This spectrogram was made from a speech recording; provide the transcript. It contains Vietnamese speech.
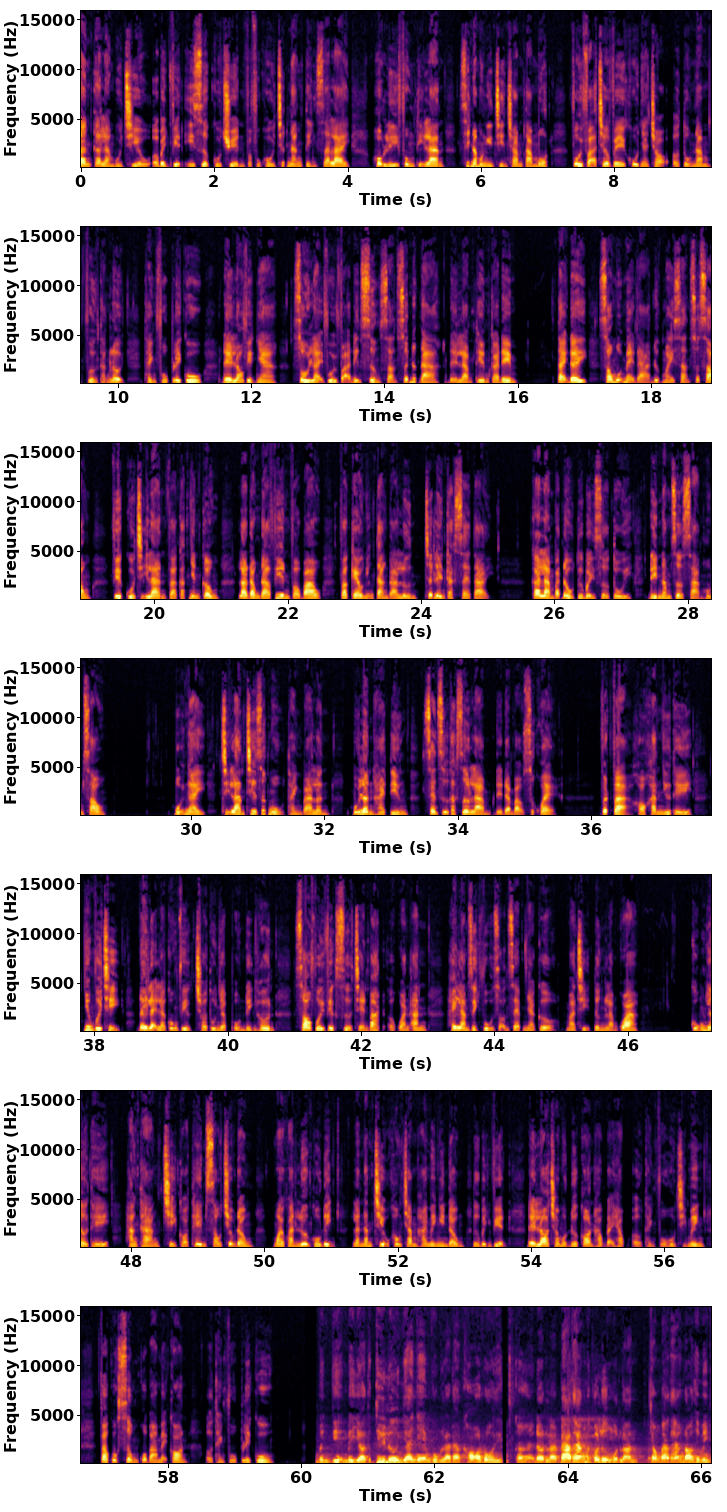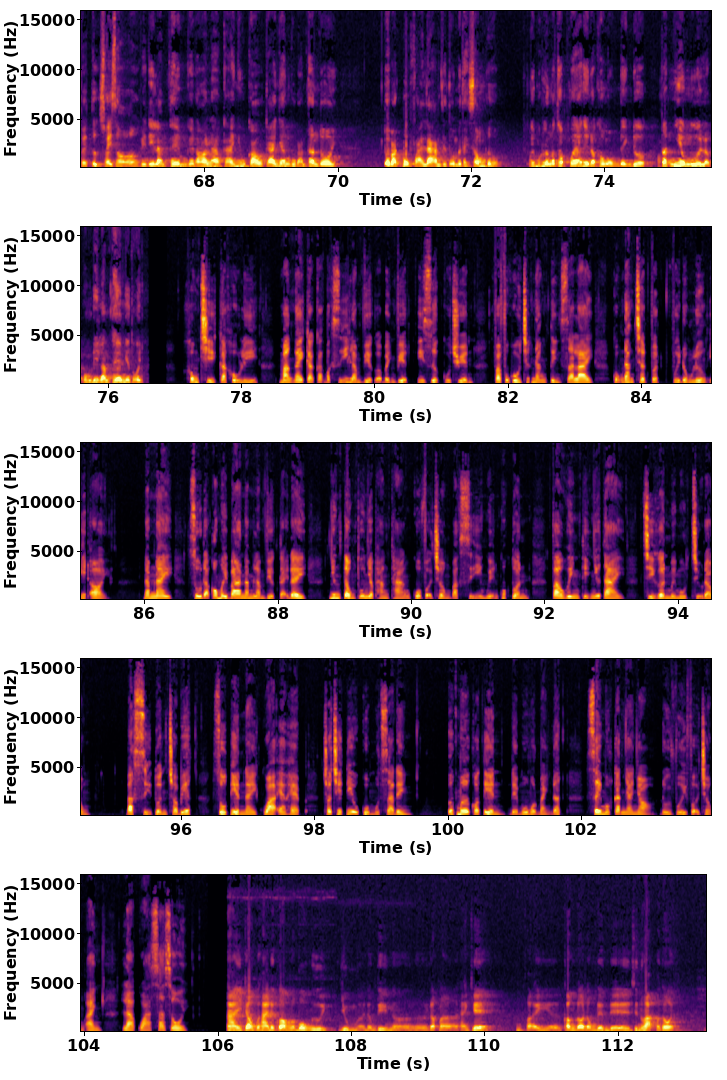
Tan ca làm buổi chiều ở Bệnh viện Y Dược Cổ truyền và Phục hồi chức năng tỉnh Gia Lai, hộ lý Phùng Thị Lan, sinh năm 1981, vội vã trở về khu nhà trọ ở tổ 5, phường Thắng Lợi, thành phố Pleiku để lo việc nhà, rồi lại vội vã đến xưởng sản xuất nước đá để làm thêm ca đêm. Tại đây, sau mỗi mẻ đá được máy sản xuất xong, việc của chị Lan và các nhân công là đóng đá viên vào bao và kéo những tảng đá lớn chất lên các xe tải. Ca làm bắt đầu từ 7 giờ tối đến 5 giờ sáng hôm sau. Mỗi ngày, chị Lan chia giấc ngủ thành 3 lần, mỗi lần 2 tiếng, xen giữa các giờ làm để đảm bảo sức khỏe. Vất vả, khó khăn như thế, nhưng với chị, đây lại là công việc cho thu nhập ổn định hơn so với việc rửa chén bát ở quán ăn hay làm dịch vụ dọn dẹp nhà cửa mà chị từng làm qua. Cũng nhờ thế, hàng tháng chị có thêm 6 triệu đồng ngoài khoản lương cố định là 5 triệu 020 nghìn đồng từ bệnh viện để lo cho một đứa con học đại học ở thành phố Hồ Chí Minh và cuộc sống của ba mẹ con ở thành phố Pleiku. Bệnh viện bây giờ chi lương cho anh em cũng là đã khó rồi. Có đợt là 3 tháng mới có lương một lần. Trong 3 tháng đó thì mình phải tự xoay sở. Vì đi làm thêm cái đó là cái nhu cầu cá nhân của bản thân tôi. Tôi bắt buộc phải làm thì tôi mới thể sống được. Cái mức lương nó thấp quá thì nó không ổn định được. Rất nhiều người là cũng đi làm thêm như tôi. Không chỉ các hộ lý, mà ngay cả các bác sĩ làm việc ở Bệnh viện Y Dược Cổ truyền và Phục hồi chức năng tỉnh Sa Lai cũng đang chật vật với đồng lương ít ỏi. Năm nay, dù đã có 13 năm làm việc tại đây, nhưng tổng thu nhập hàng tháng của vợ chồng bác sĩ Nguyễn Quốc Tuấn và Huỳnh Thị Như Tài chỉ gần 11 triệu đồng. Bác sĩ Tuấn cho biết số tiền này quá eo hẹp cho chi tiêu của một gia đình. Ước mơ có tiền để mua một mảnh đất, xây một căn nhà nhỏ đối với vợ chồng anh là quá xa xôi. Hai chồng và hai đứa con là bốn người, dùng đồng tiền nó rất là hạn chế, cũng phải cân đo đong đếm để sinh hoạt mà thôi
